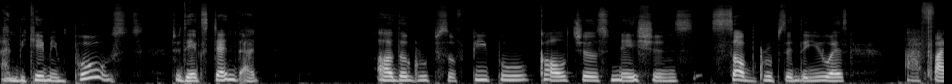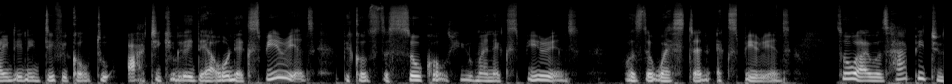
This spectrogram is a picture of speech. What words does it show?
and became imposed to the extent that other groups of people, cultures, nations, subgroups in the US are finding it difficult to articulate their own experience because the so called human experience was the Western experience. So I was happy to,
